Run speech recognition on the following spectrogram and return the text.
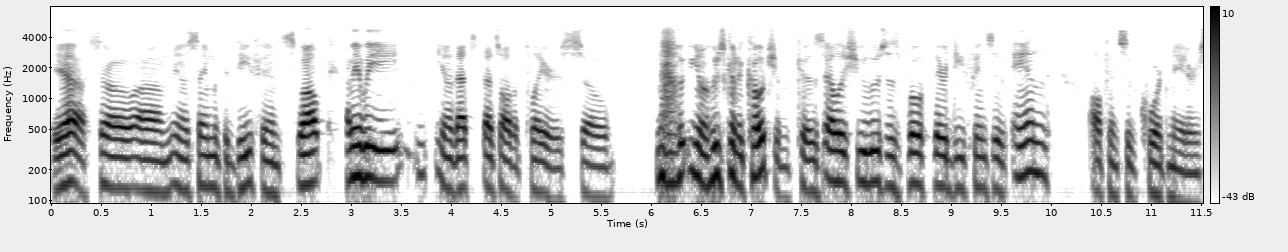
Yeah, so um, you know, same with the defense. Well, I mean, we, you know, that's that's all the players. So, you know, who's going to coach them? Because LSU loses both their defensive and offensive coordinators.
